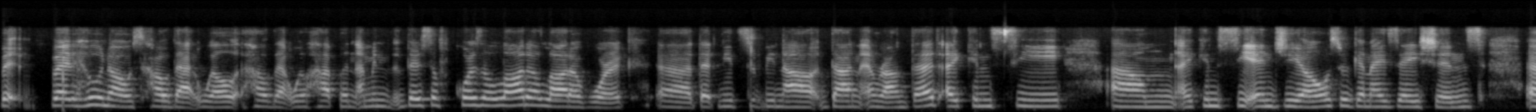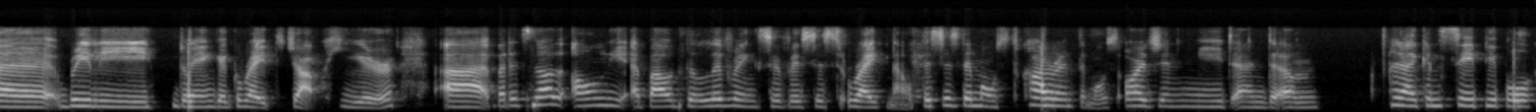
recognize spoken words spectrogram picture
but but who knows how that will how that will happen? I mean, there's of course a lot a lot of work uh, that needs to be now done around that. I can see um, I can see NGOs, organizations, uh, really doing a great job here. Uh, but it's not only about delivering services right now. This is the most current, the most urgent need, and um, and I can see people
